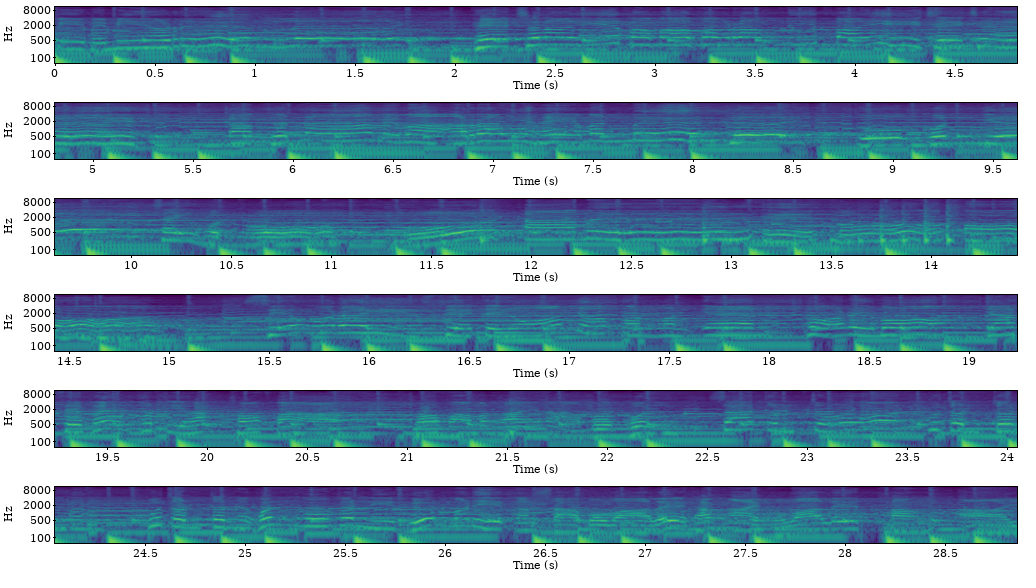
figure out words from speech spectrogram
ปีไม่มีเรื่องเลย เหตุไฉนมามาฟังรำนี้ไปเฉยๆกับเธอหน้าไม่ว่าอะไรให้มันเหมือนเคย ถูกคนเย้ยใจหดโหโอ้ตามือโอ้เสียงอะไร เสียใจหอมยอมอ่อนอ่อนแกนพอได้บออยากเสียแฟนคนที่หักท้องป่าท้องป่ามันลายหน้าหมู่คนซาจนจนผู้จนจนผู้จนจนในคนงูเป็นหนี่เกินมาดีกันสาบว่าเลยทั้งอายก็ว่าเลยทั้งอาย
